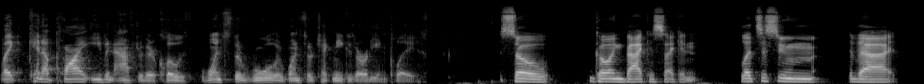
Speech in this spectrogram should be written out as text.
like can apply even after they're closed once the rule or once their technique is already in place. So going back a second, let's assume that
